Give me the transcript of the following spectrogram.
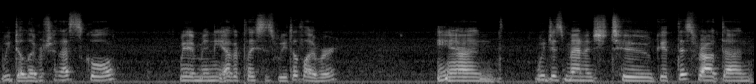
We delivered to that school. We have many other places we deliver. And we just managed to get this route done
